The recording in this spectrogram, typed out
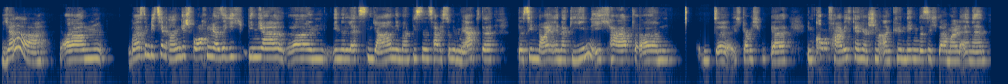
ja, ähm, Du hast ein bisschen angesprochen, also ich bin ja ähm, in den letzten Jahren in meinem Business habe ich so gemerkt, äh, das sind neue Energien. Ich habe ähm, äh, ich glaube, ich äh, im Kopf habe ich, kann ich ja schon ankündigen, dass ich da mal einen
